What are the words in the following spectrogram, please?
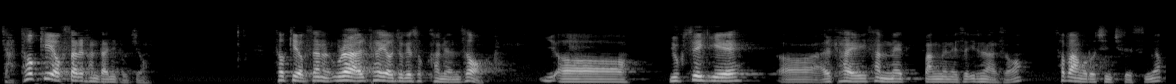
자, 터키의 역사를 간단히 보죠. 터키 역사는 우랄 알타이 여족에 속하면서 어, 6세기에 어, 알타이 산맥 방면에서 일어나서 서방으로 진출했으며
